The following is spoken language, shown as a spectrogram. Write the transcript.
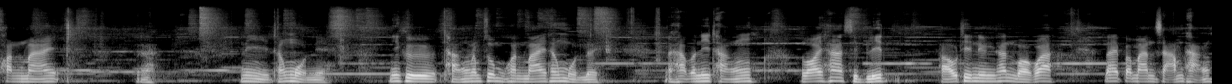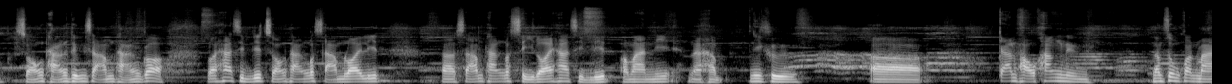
ควันไม้นะนี่ทั้งหมดเนี่ยนี่คือถังน้ำส้มควันไม้ทั้งหมดเลยนะครับ อันนี้ถัง 150 ลิตรเผาทีหนึ่งท่านบอกว่าได้ประมาณ 3 ถัง 2 ถังถึง 3 ถังก็ 150 ลิตร 2 ถังก็ 300 ลิตรสามถังก็ 450 ลิตรประมาณนี้นะครับ นี่คืออการเผาครั้งหนึ่งน้ำส้มควันไม้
